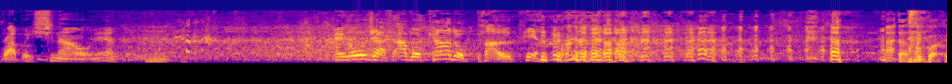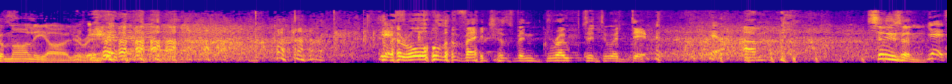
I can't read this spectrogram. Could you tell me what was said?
rubbish now. Yeah. And all just avocado pulp here. That's the guacamole aisle you're in. Where all the veg has been groped into a dip. Yeah. Um, Susan. Yes.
